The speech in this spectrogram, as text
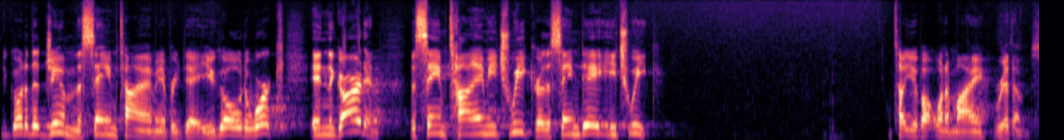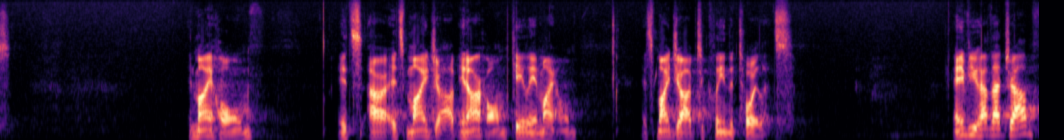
You go to the gym the same time every day. You go to work in the garden the same time each week or the same day each week. Tell you about one of my rhythms. In my home, it's, our, it's my job, in our home, Kaylee and my home, it's my job to clean the toilets. Any of you have that job?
